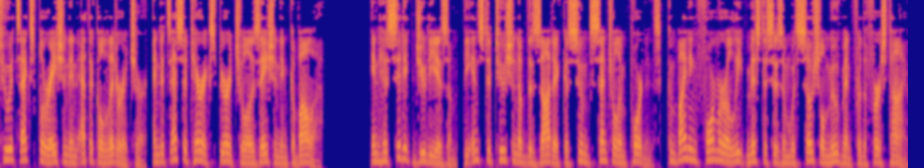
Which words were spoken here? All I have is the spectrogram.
to its exploration in ethical literature, and its esoteric spiritualization in Kabbalah. In Hasidic Judaism, the institution of the tzaddik assumed central importance, combining former elite mysticism with social movement for the first time.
